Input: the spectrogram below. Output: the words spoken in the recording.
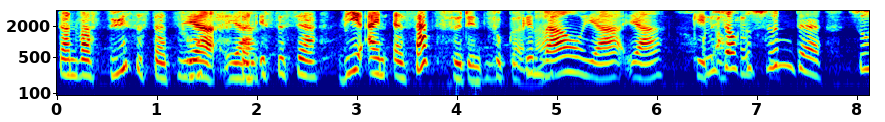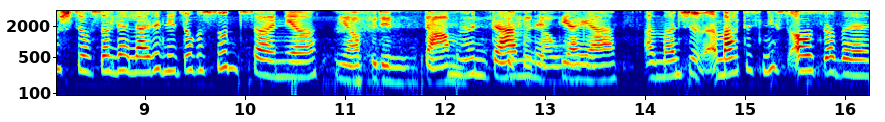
dann was Süßes dazu. Ja, ja. Dann ist es ja wie ein Ersatz für den Zucker. Ne? Genau, ne? ja, ja. Geht und ist auch, auch gesünder. Süßstoff soll ja leider nicht so gesund sein, ja. Ja, für den Darm. Für den Darm nicht, ja, ja. Aber manchen macht es nichts aus, aber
